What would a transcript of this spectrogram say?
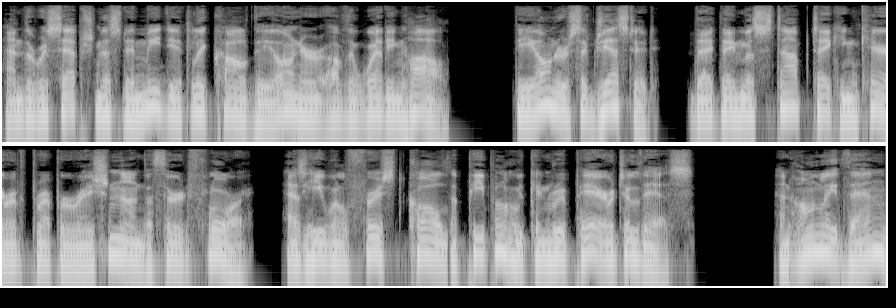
and the receptionist immediately called the owner of the wedding hall. The owner suggested that they must stop taking care of preparation on the third floor, as he will first call the people who can repair to this. And only then,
